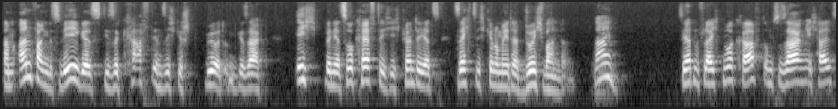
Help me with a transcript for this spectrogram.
am Anfang des Weges diese Kraft in sich gespürt und gesagt, ich bin jetzt so kräftig, ich könnte jetzt 60 Kilometer durchwandern. Nein. Sie hatten vielleicht nur Kraft, um zu sagen, ich halte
